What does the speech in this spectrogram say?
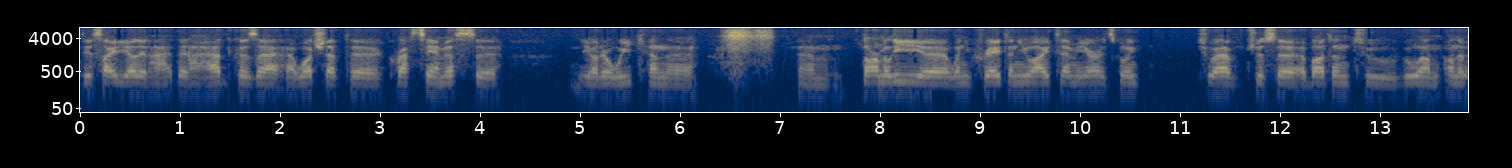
this idea that I that I had because I, I watched at uh, Craft CMS uh, the other week, and uh, um, normally uh, when you create a new item here, it's going to have just a, a button to go on on a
